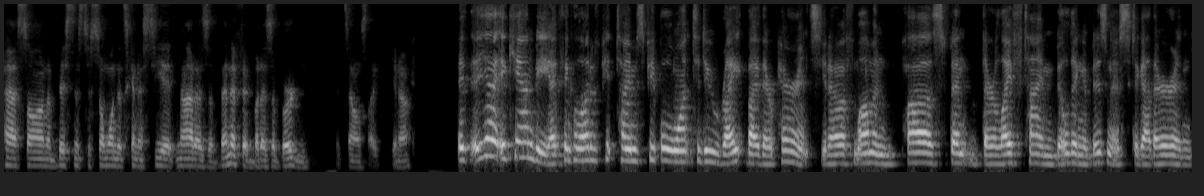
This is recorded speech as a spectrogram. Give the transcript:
pass on a business to someone that's going to see it not as a benefit, but as a burden. It sounds like, you know? It, yeah, it can be. I think a lot of p- times people want to do right by their parents. You know, if mom and pa spent their lifetime building a business together and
